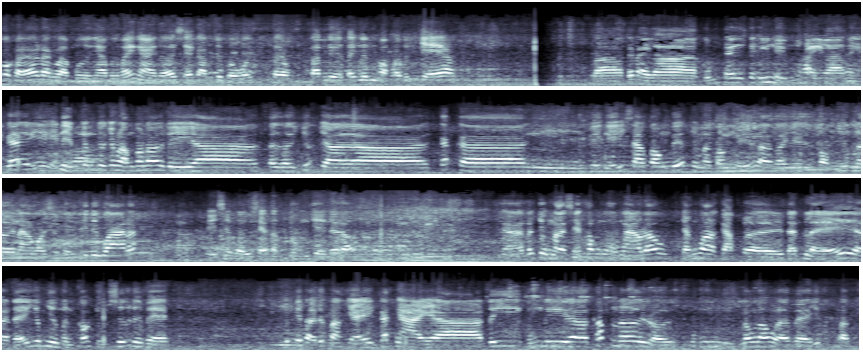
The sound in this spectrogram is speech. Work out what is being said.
Có khả năng là 10 ngày mười mấy ngày nữa sẽ gặp sư phụ ở Tây Ninh hoặc là Bến Tre là cái này là cũng cái cái ý niệm của thầy là thầy cái ý niệm trong trong, trong lòng con thôi vì à, từ hồi trước giờ à, các à, vị nghĩ sao con biết nhưng mà con nghĩ là coi như còn những nơi nào mà sư phụ khi đi qua đó thì sư phụ sẽ tập trung về nơi đó. À, nói chung là sẽ không ồn ào đâu chẳng qua gặp rồi đảnh lễ để giống như mình có chủ xứ để về. Giống như thời đức phật vậy các ngài à, đi cũng đi khắp nơi rồi cũng lâu lâu lại về với đức phật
